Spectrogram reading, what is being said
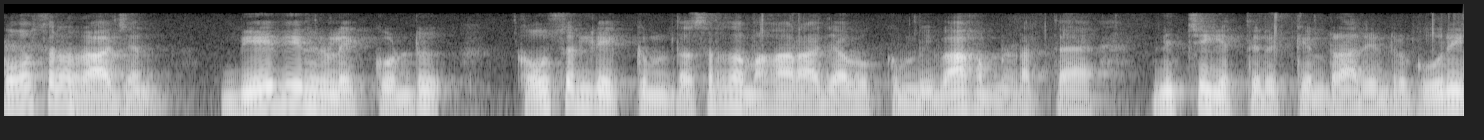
கோசலராஜன் வேதியர்களைக் கொண்டு கௌசல்யக்கும் தசரத மகாராஜாவுக்கும் விவாகம் நடத்த நிச்சயித்திருக்கின்றார் என்று கூறி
